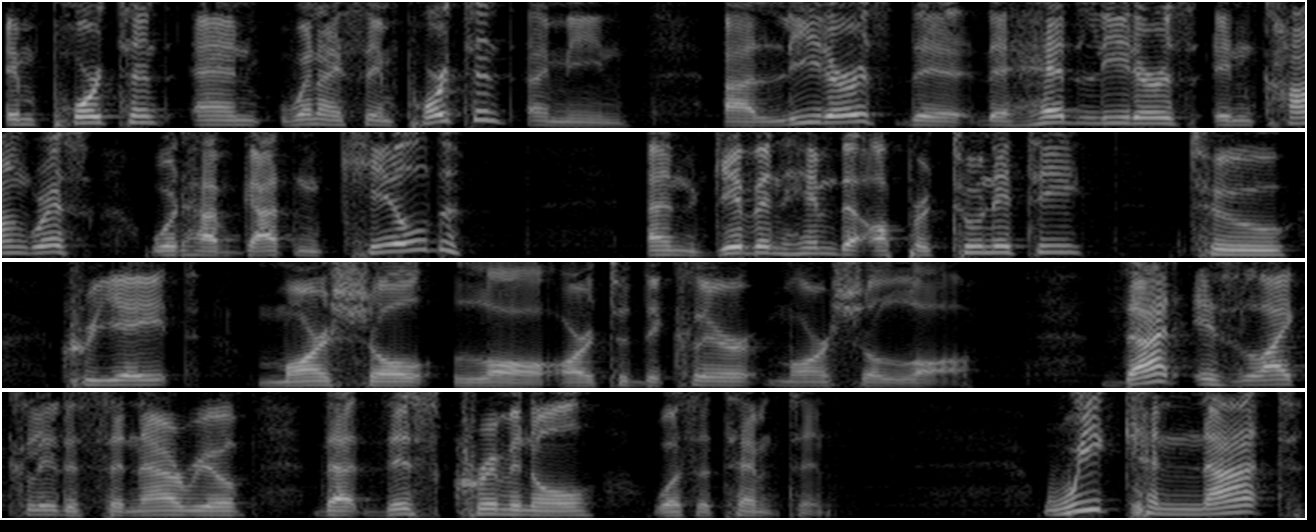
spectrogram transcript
Important, and when I say important, I mean uh, leaders, the, the head leaders in Congress would have gotten killed and given him the opportunity to create martial law or to declare martial law. That is likely the scenario that this criminal was attempting. We cannot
